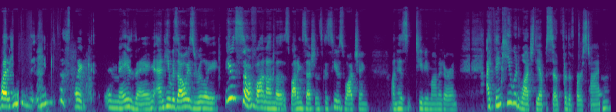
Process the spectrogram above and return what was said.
but he's he's just like amazing and he was always really he was so fun on the spotting sessions because he was watching on his tv monitor and i think he would watch the episode for the first time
